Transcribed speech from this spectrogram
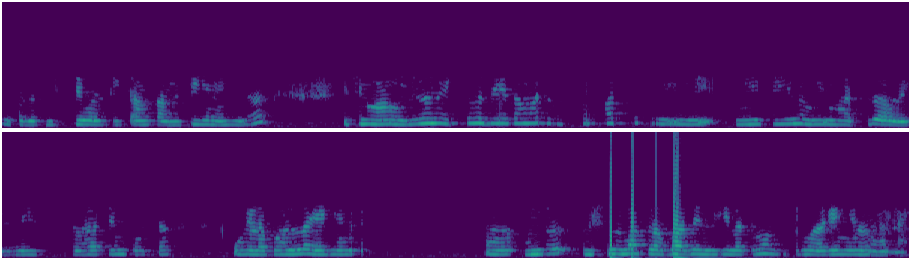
මොකද කුස්ති වල ටිකක් කන තියෙන හින්දා. ඉතින් මම ඉල්ලන එකම දේ තමයි මේ මේ තියෙන මේ මත්ද්‍රව්‍ය මේ සලහටින් පොඩ්ඩක් ඔයලා බලලා ඒ ගැන හොඳ විශ්ලේෂණයක් ලබා දෙන්න කියලා තමයි ඔබතුමාගෙන් ඉල්ලන්නේ.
